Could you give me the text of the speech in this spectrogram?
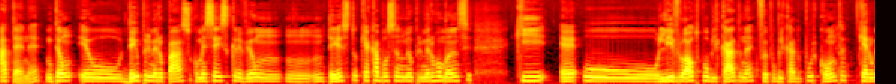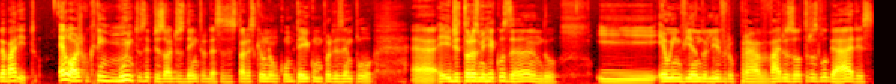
até, né? Então eu dei o primeiro passo, comecei a escrever um, um, um texto que acabou sendo meu primeiro romance, que é o livro autopublicado, né? Que foi publicado por conta, que era o Gabarito. É lógico que tem muitos episódios dentro dessas histórias que eu não contei, como por exemplo, uh, editoras me recusando e eu enviando o livro para vários outros lugares.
